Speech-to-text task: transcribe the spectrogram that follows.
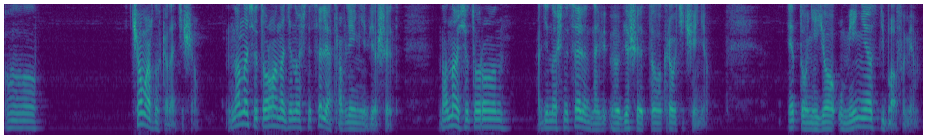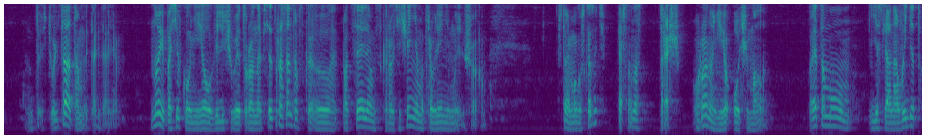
Э, Что можно сказать еще? Наносит урон одиночной цели, отравление вешает. Наносит урон одиночной цели, вешает кровотечение. Это у нее умение с дебафами. То есть ульта там и так далее. Ну и пассивка у нее увеличивает урон на 50% э, по целям с кровотечением, отравлением или шоком. Что я могу сказать? Персонаж трэш. Урона у нее очень мало. Поэтому, если она выйдет,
